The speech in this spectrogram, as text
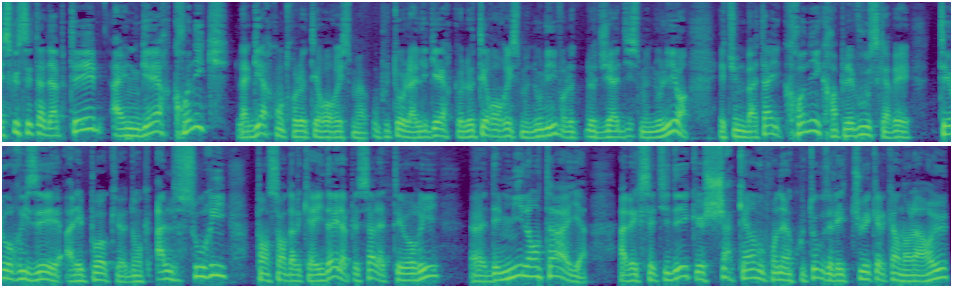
est-ce que c'est adapté à une guerre chronique La guerre contre le terrorisme, ou plutôt la guerre que le terrorisme nous livre, le, djihadisme nous livre, est une bataille chronique. Rappelez-vous ce qu'avait théorisé à l'époque donc Al-Souri, penseur d'Al-Qaïda, il appelait ça la théorie euh, des mille entailles, avec cette idée que chacun, vous prenez un couteau, vous allez tuer quelqu'un dans la rue,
